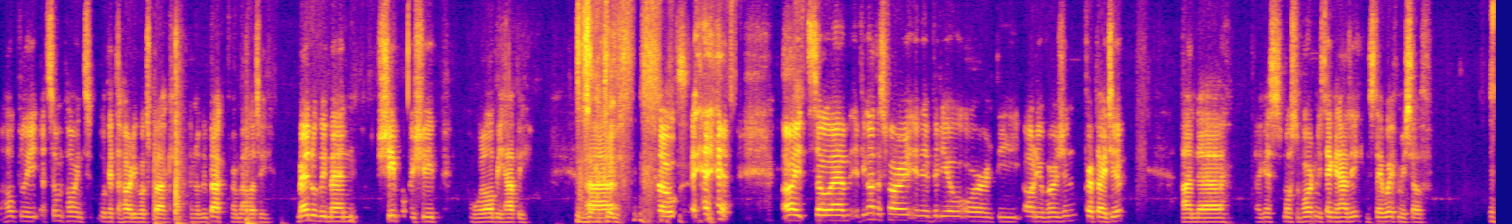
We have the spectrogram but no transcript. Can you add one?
hopefully at some point we'll get the Hardy Bucks back, and it'll be back to normality. Men will be men, sheep will be sheep, and we'll all be happy. Exactly. So, all right. So, um, if you got this far in a video or the audio version, fair play to you. And uh, I guess most importantly, take it handy and stay away from yourself.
